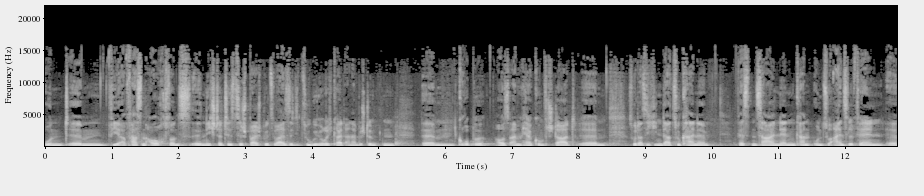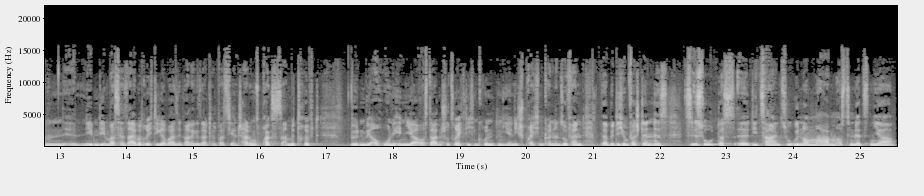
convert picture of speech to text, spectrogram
Und ähm, wir erfassen auch sonst äh, nicht statistisch beispielsweise die Zugehörigkeit einer bestimmten ähm, Gruppe aus einem Herkunftsstaat, ähm, so dass ich Ihnen dazu keine festen Zahlen nennen kann. Und zu Einzelfällen, ähm, neben dem, was Herr Seibert richtigerweise gerade gesagt hat, was die Entscheidungspraxis anbetrifft, würden wir auch ohnehin ja aus datenschutzrechtlichen Gründen hier nicht sprechen können. Insofern, da bitte ich um Verständnis. Es ist so, dass äh, die Zahlen zugenommen haben aus dem letzten Jahr.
